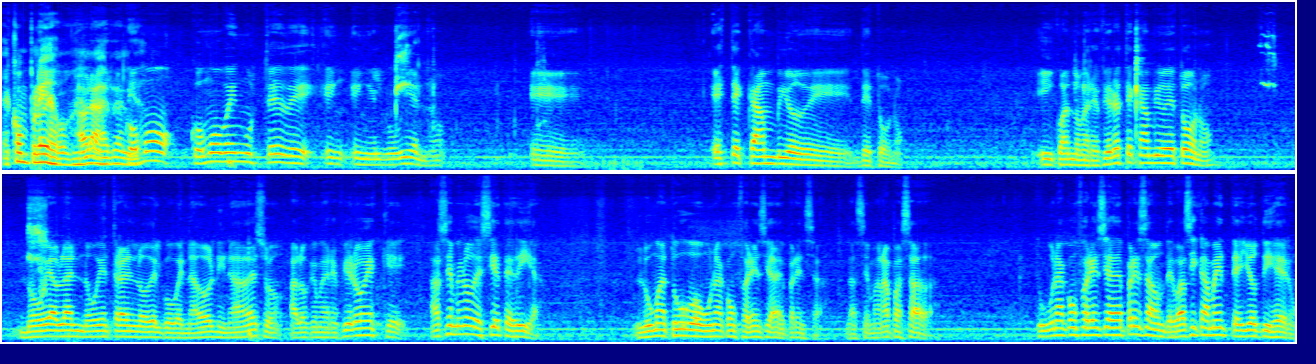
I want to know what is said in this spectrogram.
es complejo. Ahora, ¿cómo, ¿cómo, ven ustedes en, el gobierno eh, este cambio de, de tono? Y cuando me refiero a este cambio de tono, no voy a hablar, no voy a entrar en lo del gobernador ni nada de eso. A lo que me refiero es que hace menos de siete días, Luma tuvo una conferencia de prensa la semana pasada. Tuvo una conferencia de prensa donde básicamente ellos dijeron,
